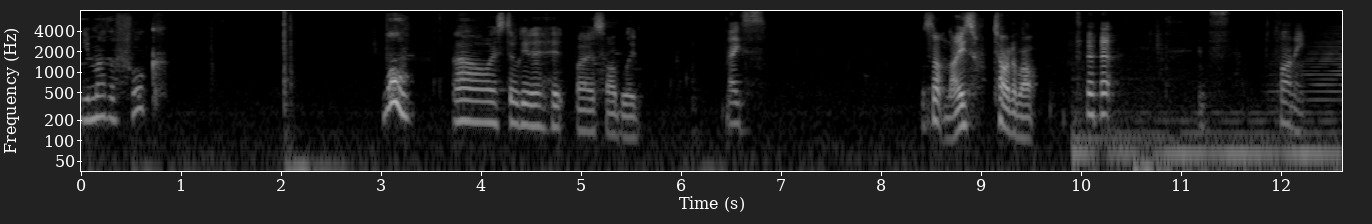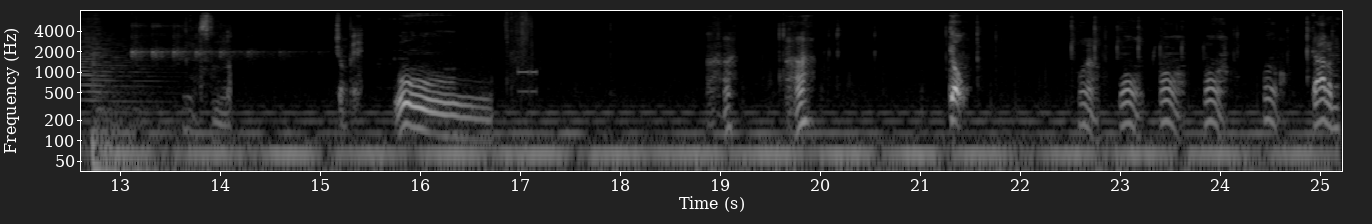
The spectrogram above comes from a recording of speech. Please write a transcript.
You motherfucker. Whoa! Oh, I still get hit by a saw blade. Nice. It's not nice. What you talking about? it's funny. It's not. Jump in. Whoa. Uh huh. Uh huh. Go. Boom, boom, whoa, whoa. Got him.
